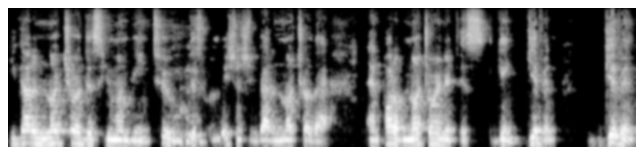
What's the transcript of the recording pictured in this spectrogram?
you got to nurture this human being too. Mhm. This relationship, you got to nurture that. And part of nurturing it is, again, giving, giving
